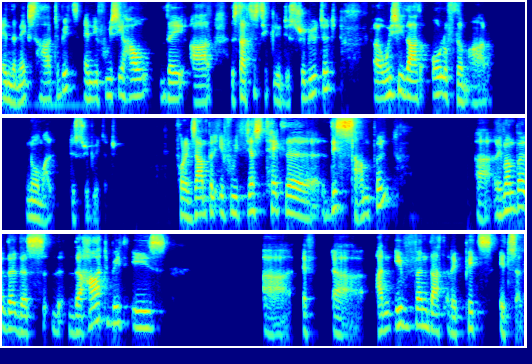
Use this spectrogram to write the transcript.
and the next heartbeat, and if we see how they are statistically distributed, uh, we see that all of them are normal distributed. For example, if we just take the this sample uh, remember that the, the heartbeat is uh, if, uh, an event that repeats itself.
